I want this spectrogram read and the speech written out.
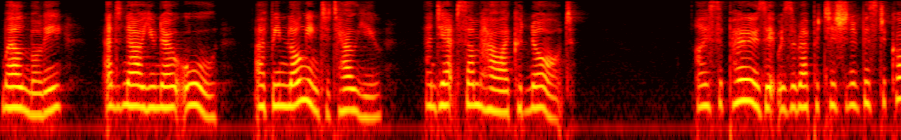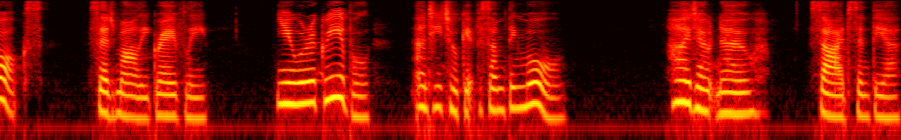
"Well, Molly, and now you know all. I've been longing to tell you, and yet somehow I could not." "I suppose it was a repetition of Mr. Coxe," said Molly gravely. "You were agreeable and he took it for something more. I don't know, sighed Cynthia.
